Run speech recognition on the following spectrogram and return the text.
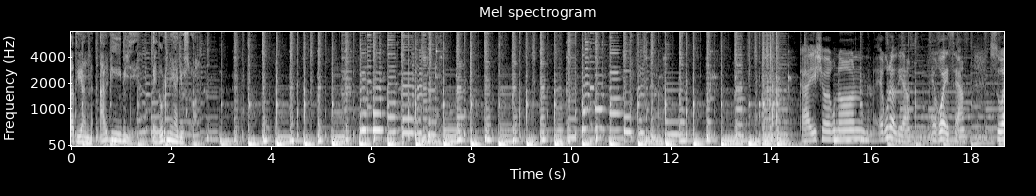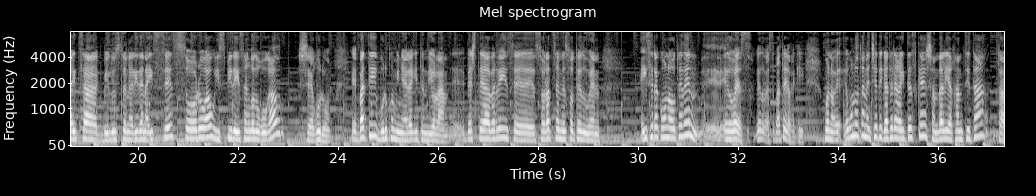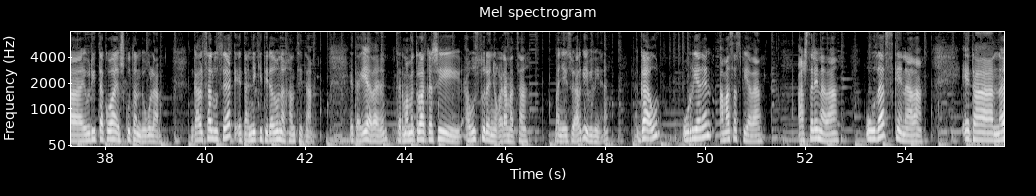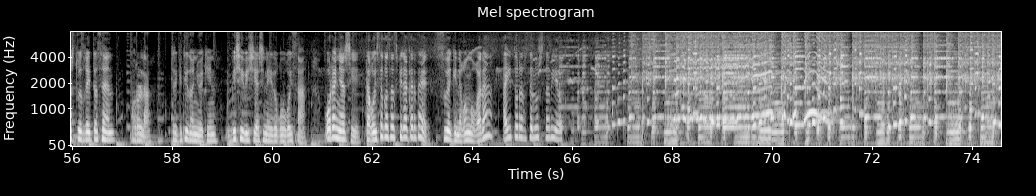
irratian argi ibili, edurne ayuso. Kaixo egunon, eguraldia, egoaizea. Zuaitzak biluzten ari den aize zoro hau izpide izango dugu gaur, seguru. E, bati buruko mina eragiten diola, e, bestea berriz e, zoratzen ez ote duen. Eizerako ona ote den, e, edo ez, edo ez, bate daki. Bueno, e, egunotan etxetik atera gaitezke sandalia jantzita eta euritakoa eskutan dugula. Galtza luzeak eta niki tiraduna jantzita. Eta egia da, eh? termometroak hasi abuzturaino garamatza. Baina izu argi ibili, eh? Gaur, urriaren amazazpia da. Astelena da. Udazkena da. Eta nastu ez gaitezen, horrela, trikiti doinuekin, bisi-bisi hasi nahi dugu goiza. Orain hasi, eta goizeko zazpirak arte, zuekin egongo gara, aitor arzeluz zabiok. Uda,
